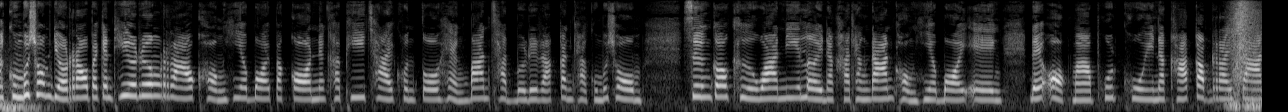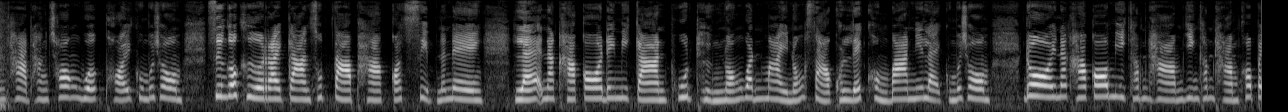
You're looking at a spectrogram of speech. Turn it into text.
อะคุณผู้ชมเดี๋ยวเราไปกันที่เรื่องราวของเฮียบอยปกรณ์นะคะ พี่ชายคนโตแห่งบ้านฉัดบริรักษ์กันค่ะคุณผู้ชม ซึ่งก็คือว่านี่เลยนะคะ ทางด้านของเฮียบอยเอง ได้ออกมาพูดคุยนะคะ กับรายการค่ะทางช่อง Workpoint คุณผู้ชม ซึ่งก็คือรายการซุปตาพาก็สิบนั่นเอง และนะคะก็ได้มีการพูดถึงน้องวันใหม่น้องสาวคนเล็กของบ้านนี่แหละคุณผู้ชม โดยนะคะก็มีคำถามยิงคำถามเข้าไป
